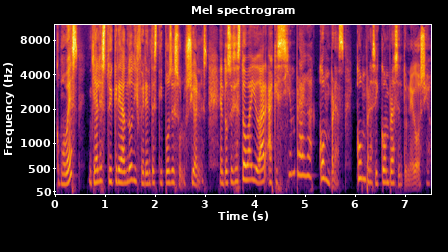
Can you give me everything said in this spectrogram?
Como ves, ya le estoy creando diferentes tipos de soluciones. Entonces esto va a ayudar a que siempre haga compras, compras y compras en tu negocio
